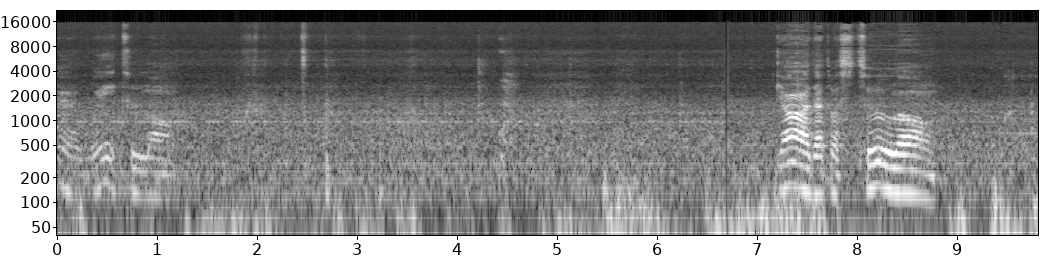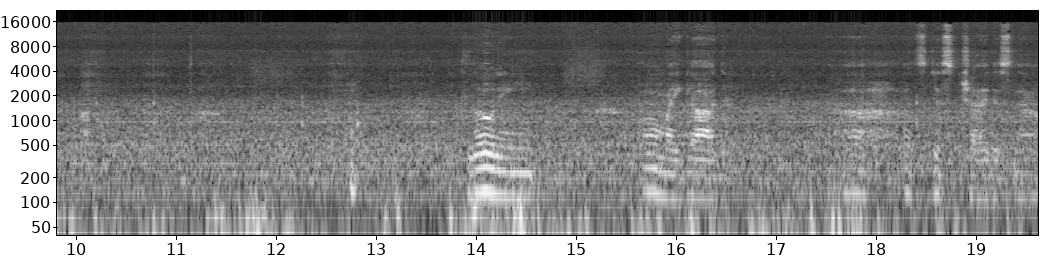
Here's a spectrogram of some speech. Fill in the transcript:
Yeah, way too long. God, that was too long. Loading. Oh my god. Uh, let's just try this now.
